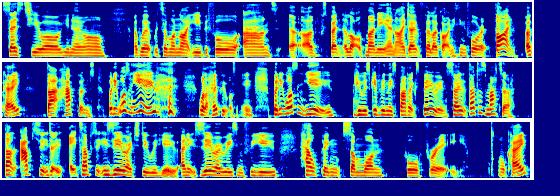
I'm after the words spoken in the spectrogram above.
says to you, oh, you know, oh, I've worked with someone like you before and uh, I've spent a lot of money and I don't feel I got anything for it, fine, okay, that happened. But it wasn't you. well, I hope it wasn't you, but it wasn't you who was giving this bad experience. So that doesn't matter. That absolutely, it's absolutely zero to do with you. And it's zero reason for you helping someone for free. Okay.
